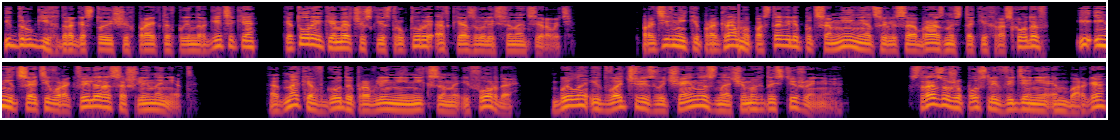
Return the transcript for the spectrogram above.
и других дорогостоящих проектов по энергетике, которые коммерческие структуры отказывались финансировать. Противники программы поставили под сомнение целесообразность таких расходов, и инициативу Рокфеллера сошли на нет. Однако в годы правления Никсона и Форда было и два чрезвычайно значимых достижения. Сразу же после введения эмбарго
